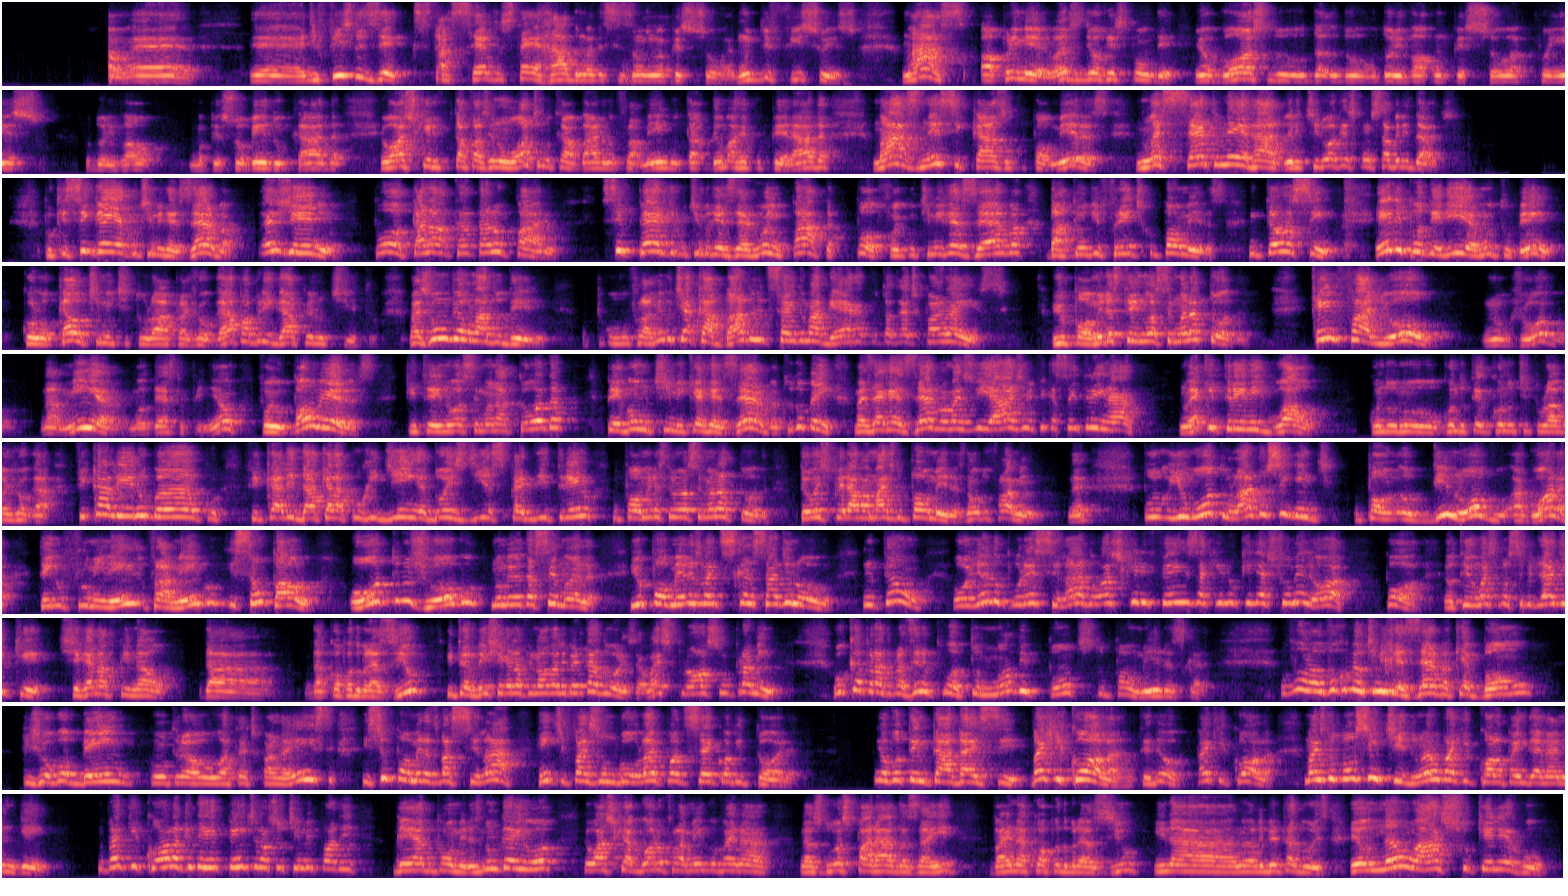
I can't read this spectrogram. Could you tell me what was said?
Não, é, é difícil dizer que está certo ou está errado uma decisão de uma pessoa. É muito difícil isso. Mas, ó, primeiro, antes de eu responder, eu gosto do, do, do Dorival como pessoa, conheço o Dorival uma pessoa bem educada. Eu acho que ele está fazendo um ótimo trabalho no Flamengo, tá, deu uma recuperada. Mas nesse caso com o Palmeiras, não é certo nem errado, ele tirou a responsabilidade. Porque se ganha com o time reserva, é gênio. Pô, tá, tá, tá no páreo. Se perde com o time reserva ou empata, pô, foi com o time reserva, bateu de frente com o Palmeiras. Então, assim, ele poderia muito bem colocar o time titular para jogar, para brigar pelo título. Mas vamos ver o lado dele. O Flamengo tinha acabado de sair de uma guerra contra o Atlético Paranaense. E o Palmeiras treinou a semana toda. Quem falhou no jogo, na minha modesta opinião, foi o Palmeiras, que treinou a semana toda, pegou um time que é reserva, tudo bem, mas é reserva, mas viaja e fica sem treinar. Não é que treina igual quando, no, quando, quando o titular vai jogar. Fica ali no banco, fica ali, dá aquela corridinha, dois dias perde de treino, o Palmeiras treinou a semana toda. Então eu esperava mais do Palmeiras, não do Flamengo. Né? E o outro lado é o seguinte: o, de novo, agora, tem o Fluminense, Flamengo e São Paulo. Outro jogo no meio da semana. E o Palmeiras vai descansar de novo. Então, olhando por esse lado, eu acho que ele fez aquilo que ele achou melhor. Pô, eu tenho mais possibilidade de quê? Chegar na final da, da Copa do Brasil e também chegar na final da Libertadores. É o mais próximo para mim. O Campeonato Brasileiro, pô, tô nove pontos do Palmeiras, cara. Eu vou, eu vou com o meu time reserva, que é bom, que jogou bem contra o Atlético Paranaense, e se o Palmeiras vacilar, a gente faz um gol lá e pode sair com a vitória. Eu vou tentar dar esse. Vai que cola, entendeu? Vai que cola. Mas no bom sentido, não é um vai que cola para enganar ninguém. Vai que cola que de repente o nosso time pode ganhar do Palmeiras. Não ganhou, eu acho que agora o Flamengo vai na, nas duas paradas aí vai na Copa do Brasil e na, na Libertadores. Eu não acho que ele errou,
